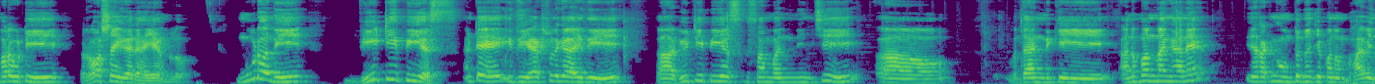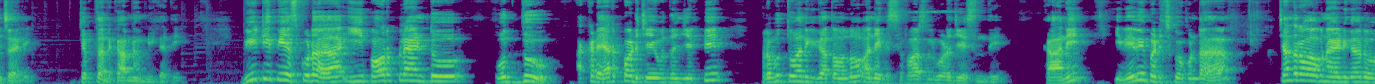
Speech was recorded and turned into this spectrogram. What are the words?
మరొకటి రోషయ్య గారి హయాంలో. మూడోది విటిపిఎస్ అంటే ఇది యాక్చువల్గా ఇది విటిపిఎస్కి సంబంధించి దానికి అనుబంధంగానే ఈ రకంగా ఉంటుందని చెప్పి మనం భావించాలి. చెప్తాను కారణం మీకు అది. విటిపిఎస్ కూడా ఈ పవర్ ప్లాంట్ వద్దు అక్కడ ఏర్పాటు చేయవద్దని చెప్పి ప్రభుత్వానికి గతంలో అనేక సిఫార్సులు కూడా చేసింది. కానీ ఇవేమీ పట్టించుకోకుండా చంద్రబాబు నాయుడు గారు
